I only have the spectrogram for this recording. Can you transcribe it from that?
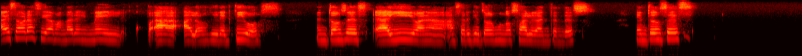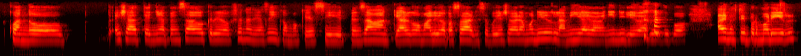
a esa hora se iba a mandar el email a, a los directivos. Entonces ahí iban a hacer que todo el mundo salga, ¿entendés? Entonces cuando ella tenía pensado, creo, yo entendía así, como que si pensaban que algo malo iba a pasar, que se podían llevar a morir, la amiga iba a venir y le iba a decir tipo, ay, me estoy por morir,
